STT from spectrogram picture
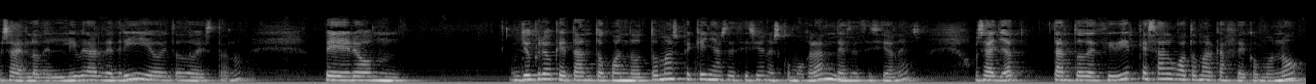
O sea, lo del libre albedrío y todo esto, ¿no? Pero mm, yo creo que tanto cuando tomas pequeñas decisiones como grandes decisiones, o sea, ya tanto decidir que salgo a tomar café como no,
